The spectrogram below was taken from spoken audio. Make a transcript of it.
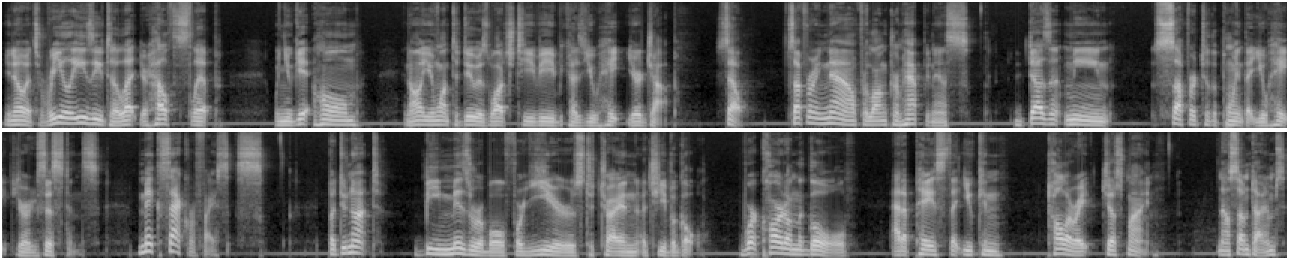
You know, it's real easy to let your health slip when you get home and all you want to do is watch TV because you hate your job. So, suffering now for long term happiness doesn't mean suffer to the point that you hate your existence. Make sacrifices, but do not be miserable for years to try and achieve a goal. Work hard on the goal at a pace that you can tolerate just fine. Now, sometimes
